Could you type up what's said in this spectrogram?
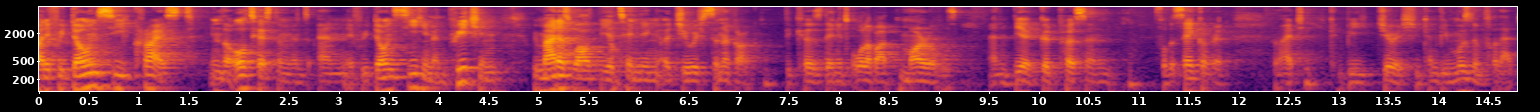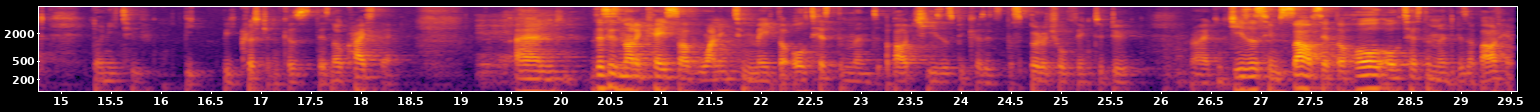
But if we don't see Christ in the Old Testament and if we don't see him and preach him, we might as well be attending a Jewish synagogue because then it's all about morals and be a good person for the sake of it, right? You can be Jewish, you can be Muslim for that. You don't need to be, be Christian because there's no Christ there. And this is not a case of wanting to make the Old Testament about Jesus because it's the spiritual thing to do, right? Jesus himself said the whole Old Testament is about him.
